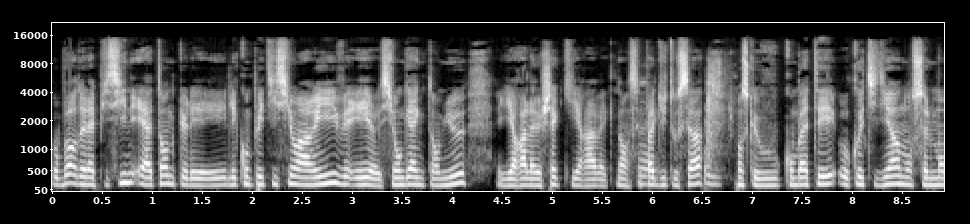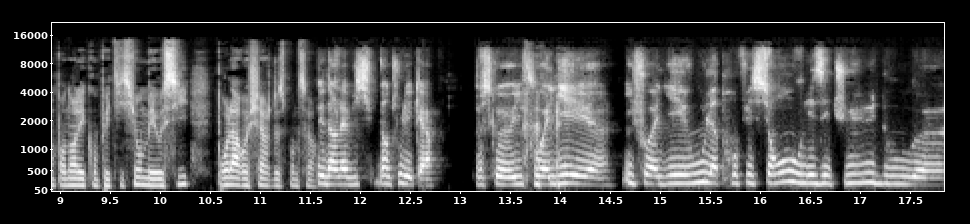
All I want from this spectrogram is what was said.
au bord de la piscine et attendre que les, les compétitions arrivent et euh, si on gagne tant mieux, il y aura le chèque qui ira avec. Non, c'est pas du tout ça. Je pense que vous combattez au quotidien, non seulement pendant les compétitions, mais aussi pour la recherche de sponsors. Et dans la vie, dans tous les cas parce qu'il faut allier euh, il faut allier ou la profession ou les études ou euh,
